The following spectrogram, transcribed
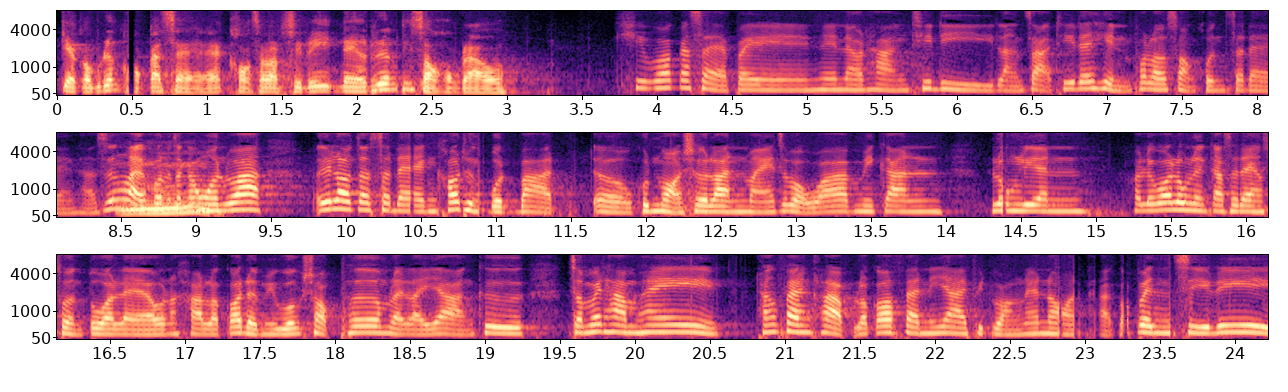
เกี่ยวกับเรื่องของกระแสของสำหรับซีรีส์ในเรื่องที่สองของเรา คิดว่ากระแสไปในแนวทางที่ดีหลังจากที่ได้เห็นพวกเราสองคนแสดงค่ะ ซึ่งหลายคนอาจจะกังวลว่าเอ้ยเราจะแสดงเข้าถึงบทบาทเอ่อคุณหมอเชอรันไหมจะบอกว่ามีการโรงเรียน เขาเรียกว่าโรงเรียนการแสดงส่วนตัวแล้วนะคะ แล้วก็เดี๋ยวมีเวิร์กช็อปเพิ่มหลาย ๆ อย่าง คือจะไม่ทำให้ทั้งแฟนคลับ แล้วก็แฟนนิยายผิดหวังแน่นอนค่ะ ก็เป็นซีรีส์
